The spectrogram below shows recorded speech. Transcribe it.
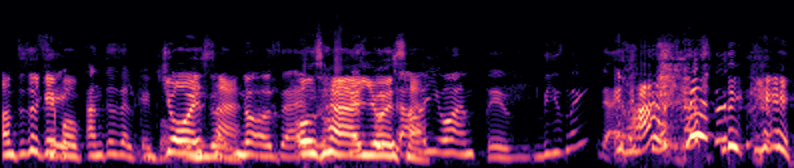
Antes del Sí, K-pop. antes del K-pop. Yo esa. No, o sea, O sea, ¿qué yo esa. yo antes? ¿Disney? ¿De qué?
